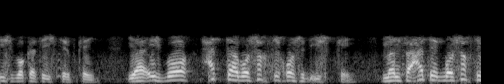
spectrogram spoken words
ئیش بۆ کەسی تر بکەیت یا ئیش بۆ حتا بۆ شخصی خۆشت ئیش بکەیت منفعاتێک بۆ شخصی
